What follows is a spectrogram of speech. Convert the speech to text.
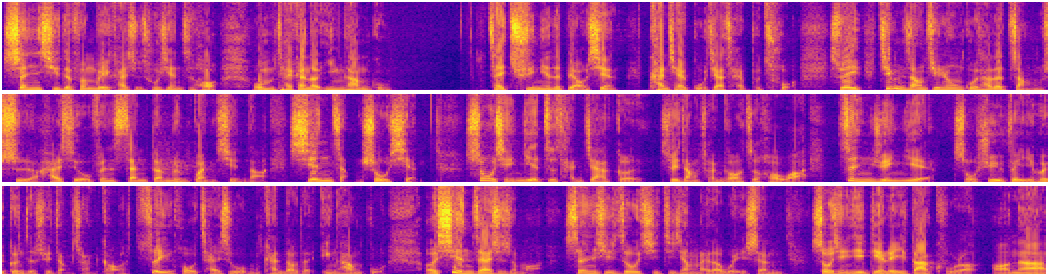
升息的氛围开始出现之后，我们才看到银行股。在去年的表现看起来股价才不错，所以基本上金融股它的涨势啊还是有分三段论惯性啊。先涨寿险，寿险业资产价格水涨船高之后啊，证券业手续费也会跟着水涨船高，最后才是我们看到的银行股。而现在是什么？升息周期即将来到尾声，寿险已经跌了一大窟了啊。那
